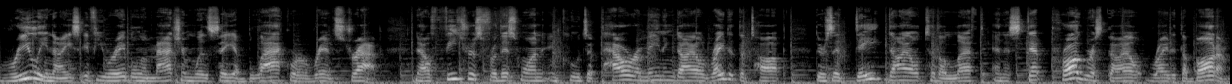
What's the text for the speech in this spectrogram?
really nice if you were able to match them with say a black or a red strap. Now features for this one includes a power remaining dial right at the top, there's a date dial to the left, and a step progress dial right at the bottom.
